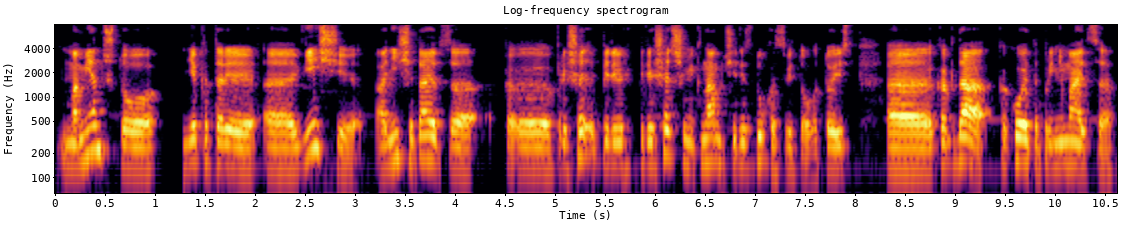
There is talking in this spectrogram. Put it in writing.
момент, что некоторые э, вещи, они считаются Э, перешедшими к нам через Духа Святого. То есть, э, когда какое-то принимается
